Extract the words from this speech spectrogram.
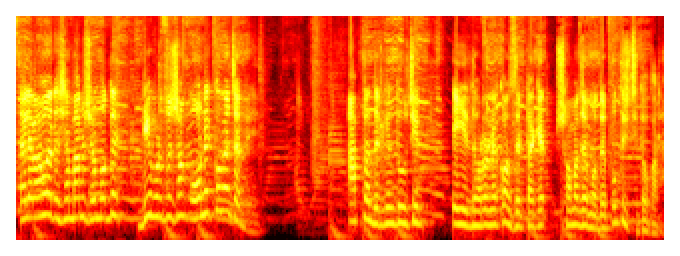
তাহলে বাংলাদেশের মানুষের মধ্যে ডিভোর্সের সংখ্যা অনেক কমে যাবে। আপনাদের কিন্তু উচিত এই ধরনের কনসেপ্টটাকে সমাজের মধ্যে প্রতিষ্ঠিত করা।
